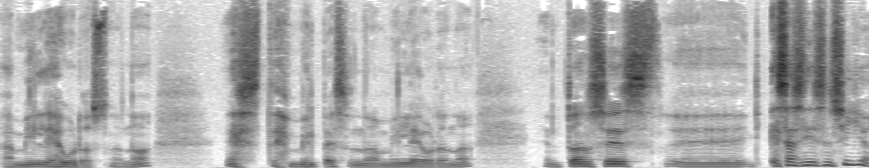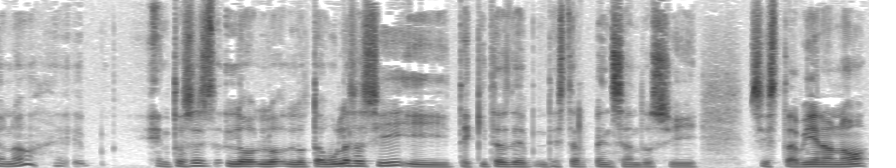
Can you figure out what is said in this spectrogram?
a mil euros, ¿no? Este, mil pesos, no, mil euros, ¿no? Entonces, eh, es así de sencillo, ¿no? Entonces lo, lo, lo, tabulas así y te quitas de, de estar pensando si, si está bien o no.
